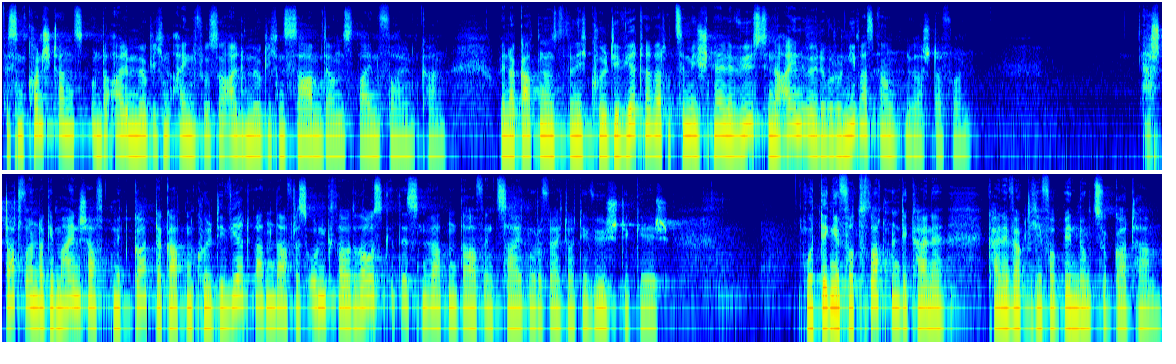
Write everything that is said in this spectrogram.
Wir sind konstant unter allem möglichen Einfluss und allem möglichen Samen, der uns reinfallen kann. Und wenn der Garten uns nicht kultiviert wird, wird er ziemlich schnell eine Wüste, eine Einöde, wo du nie was ernten wirst davon. Erst dort, wo in der Gemeinschaft mit Gott der Garten kultiviert werden darf, das Unkraut rausgerissen werden darf in Zeiten, wo du vielleicht durch die Wüste gehst, wo Dinge vertrocknen, die keine, keine wirkliche Verbindung zu Gott haben,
